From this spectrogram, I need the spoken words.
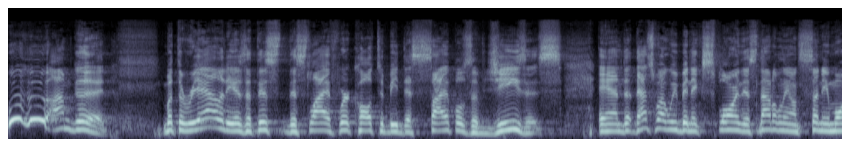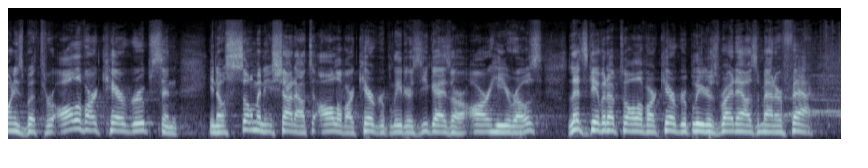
Woohoo, I'm good. But the reality is that this, this life, we're called to be disciples of Jesus. And that's why we've been exploring this not only on Sunday mornings, but through all of our care groups. And, you know, so many shout out to all of our care group leaders. You guys are our heroes. Let's give it up to all of our care group leaders right now, as a matter of fact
